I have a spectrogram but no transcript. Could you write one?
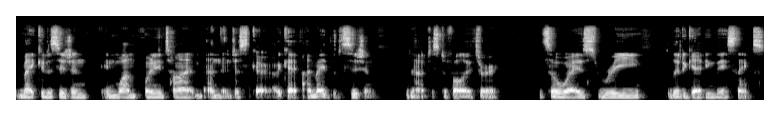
make a decision in one point in time and then just go, okay, I made the decision. Now just to follow through. It's always re litigating these things.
